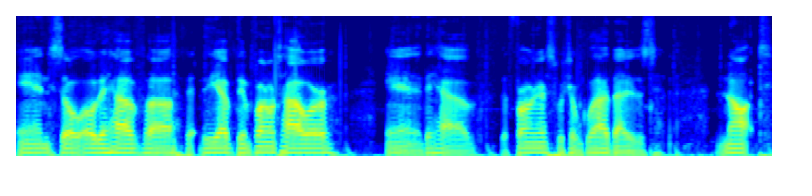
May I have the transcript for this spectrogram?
and so oh they have uh, they have the Inferno Tower and they have the furnace which I'm glad that is not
